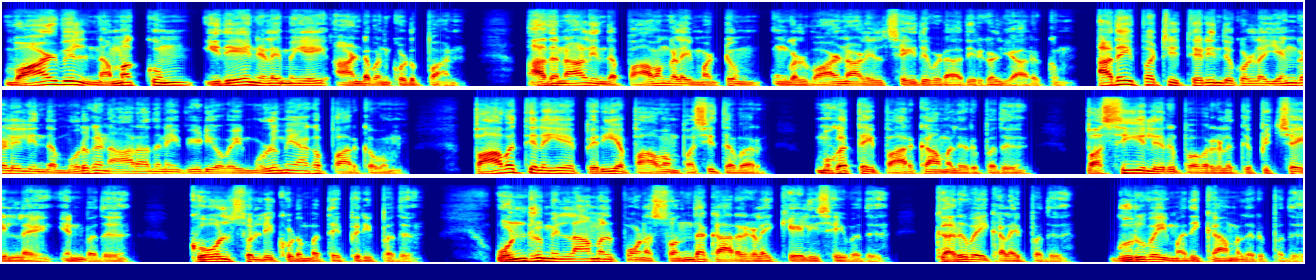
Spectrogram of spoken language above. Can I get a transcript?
வாழ்வில் நமக்கும் இதே நிலைமையை ஆண்டவன் கொடுப்பான். அதனால் இந்த பாவங்களை மட்டும் உங்கள் வாழ்நாளில் செய்து விடாதீர்கள் யாருக்கும். அதை பற்றி தெரிந்து கொள்ள எங்களில் இந்த முருகன் ஆராதனை வீடியோவை முழுமையாக பார்க்கவும். பாவத்திலேயே பெரிய பாவம் பசித்தவர் முகத்தை பார்க்காமல் இருப்பது பசியில் இருப்பவர்களுக்கு பிச்சை இல்லை என்பது கோல் சொல்லி குடும்பத்தை பிரிப்பது ஒன்றுமில்லாமல் போன சொந்தக்காரர்களை கேலி செய்வது கருவை கலைப்பது குருவை மதிக்காமல் இருப்பது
